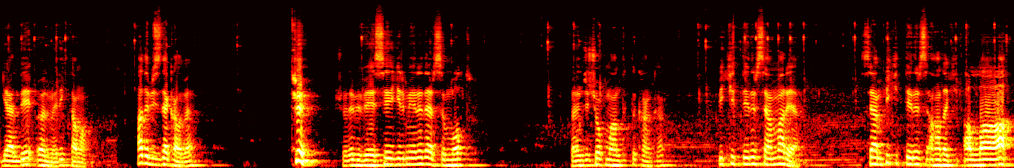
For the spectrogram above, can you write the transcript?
Geldi. Ölmedik. Tamam. Hadi bizde kal be. Tüh. Şöyle bir VS'ye girmeye ne dersin Volt? Bence çok mantıklı kanka. Bir kitlenirsen var ya. Sen bir kitlenirsen. Aha da kit. Allah.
